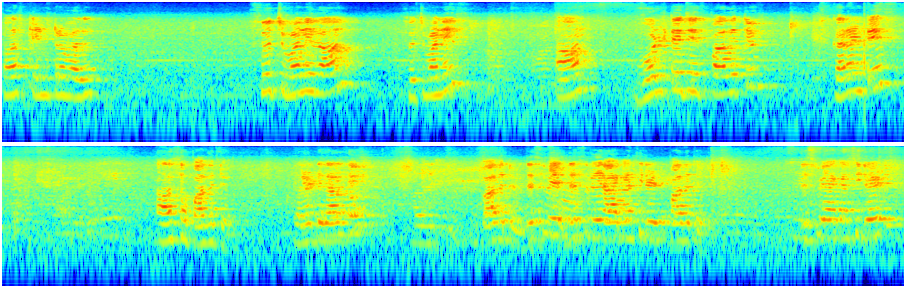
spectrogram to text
first interval switch 1 is on. Switch 1 is on. Voltage is positive. Current is also positive. Current is also positive. This way this way I consider it positive. This way I consider it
